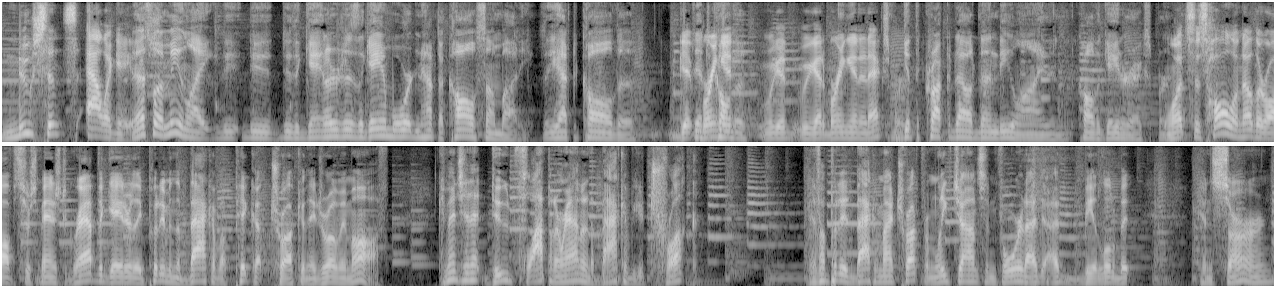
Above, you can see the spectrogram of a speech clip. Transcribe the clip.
nuisance alligators. That's what I mean. Like, do do, do the game or does the game warden have to call somebody? Do you have to call the Get you have to bring in. the- we got we got to bring in an expert. get the crocodile Dundee line and call the gator expert. Once this Hall and other officers managed to grab the gator, they put him in the back of a pickup truck and they drove him off. Can you imagine that dude flopping around in the back of your truck? If I put it in the back of my truck from Leif Johnson Ford, I'd, I'd be a little bit concerned.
